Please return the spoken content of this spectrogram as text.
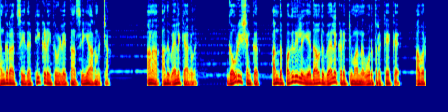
தங்கராஜ் செய்த டீக்கடை தொழிலைத்தான் செய்ய ஆரம்பிச்சான். ஆனா அது வேலைக்கு ஆகல. கௌரி சங்கர் அந்த பகுதியில ஏதாவது வேலை கிடைக்குமான்னு ஒருத்தரை கேட்க அவர்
